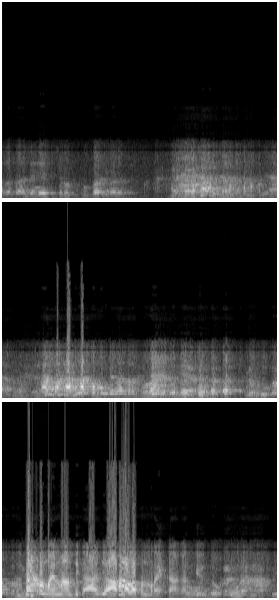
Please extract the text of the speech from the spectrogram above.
Kalau seandainya disuruh bubar gimana? Ya. Katakanlah kemungkinan terburuk gitu Iya. kan. Lu bukan bermain mantik aja, apa alasan mereka kan gitu. Pak Nabi.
